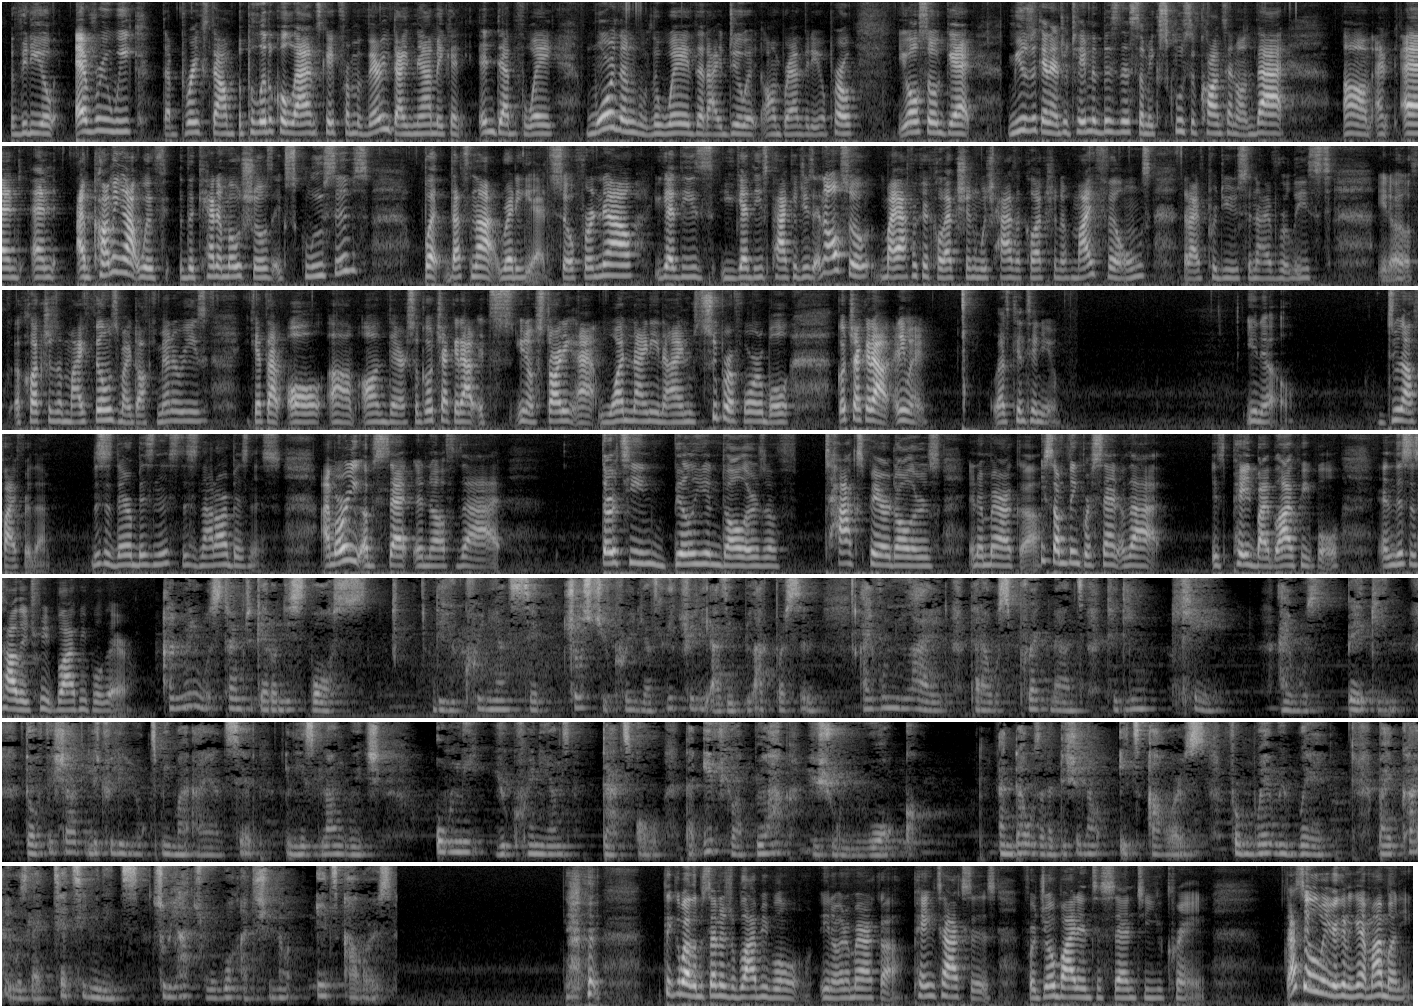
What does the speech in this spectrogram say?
a video every week that breaks down the political landscape from a very dynamic and in-depth way, more than the way that I do it on Brand Video Pro. You also get music and entertainment business, some exclusive content on that. Um, and and and I'm coming out with the Kenim O shows exclusives, but that's not ready yet. So for now, you get these you get these packages, and also my Africa collection, which has a collection of my films that I've produced and I've released. You know, a collection of my films, my documentaries. You get that all um, on there. So go check it out. It's you know starting at 1.99, super affordable. Go check it out. Anyway, let's continue. You know, do not fight for them. This is their business. This is not our business. I'm already upset enough that $13 billion of taxpayer dollars in America, something percent of that is paid by black people. And this is how they treat black people there. And when it was time to get on this bus, the Ukrainians said, just Ukrainians, literally as a black person. I even lied that I was pregnant. They didn't care. I was begging. The official literally looked me in my eye and said in his language, only Ukrainians, that's all. That if you are black, you should walk. and that was an additional eight hours from where we were. By car, it was like 30 minutes, so we had to walk additional eight hours. Think about the percentage of black people, you know, in America paying taxes for Joe Biden to send to Ukraine. That's the only way you're going to get my money.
